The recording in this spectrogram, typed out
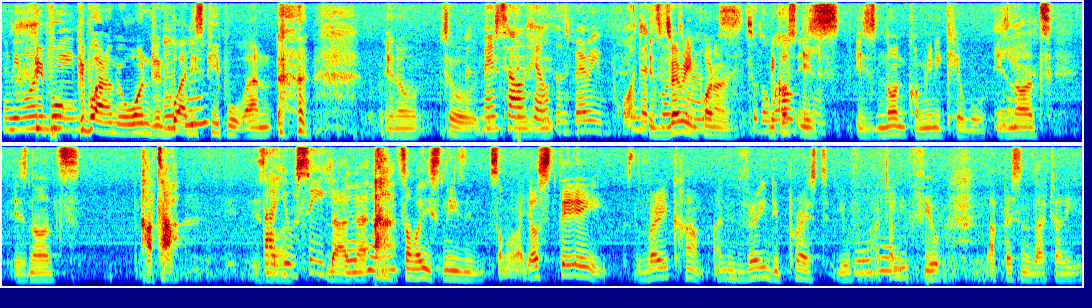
people people me wondering mm-hmm. who are these mm-hmm. people and. you know, so and mental health is very important. It's very important because it's, it's non-communicable. It's yeah. not it's not catarrh. It's that you see. That, mm-hmm. that somebody sneezing, someone might just stay. It's very calm and it's very depressed. You mm-hmm. actually feel that person is actually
